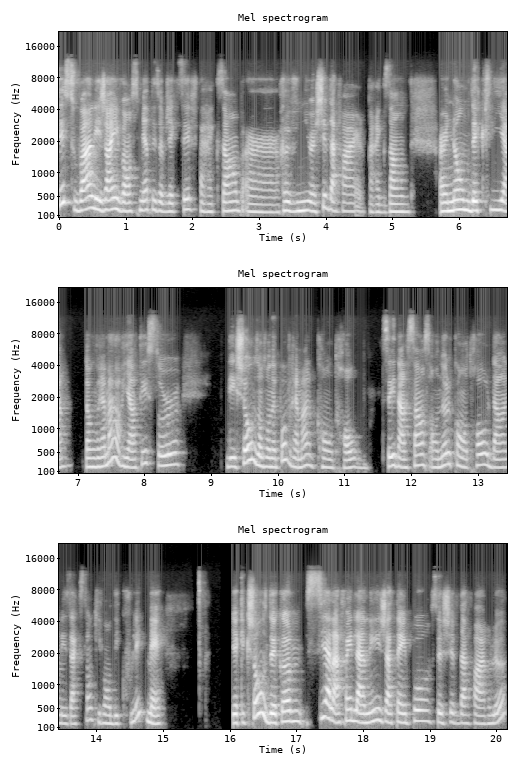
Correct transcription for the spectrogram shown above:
tu sais, souvent, les gens, ils vont se mettre des objectifs, par exemple, un revenu, un chiffre d'affaires, par exemple, un nombre de clients. Donc, vraiment orienté sur des choses dont on n'a pas vraiment le contrôle. Tu sais, dans le sens, on a le contrôle dans les actions qui vont découler, mais il y a quelque chose de comme si à la fin de l'année, je n'atteins pas ce chiffre d'affaires-là,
